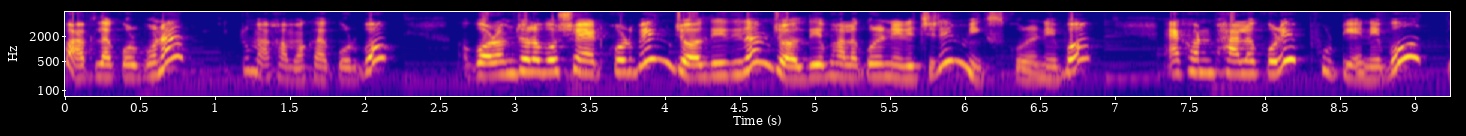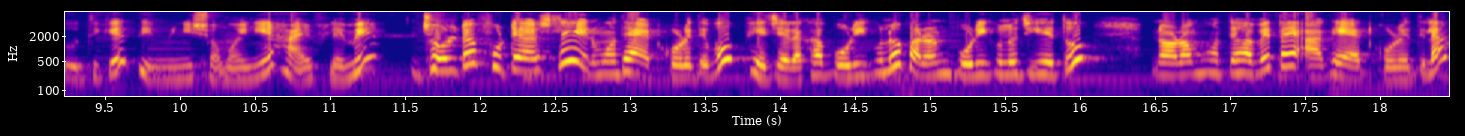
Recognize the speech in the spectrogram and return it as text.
পাতলা করব না, একটু মাখা মাখা করব। গরম জল অবশ্যই অ্যাড করবেন, জল দিয়ে দিলাম, জল দিয়ে ভালো করে নেড়েচেড়ে মিক্স করে নেব। এখন ভালো করে ফুটিয়ে নেব। দু থেকে তিন মিনিট সময় নিয়ে হাই ফ্লেমে ঝোলটা ফুটে আসলে এর মধ্যে অ্যাড করে দেব ভেজে রাখা বড়িগুলো, কারণ বড়িগুলো যেহেতু নরম হতে হবে, তাই আগে অ্যাড করে দিলাম।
